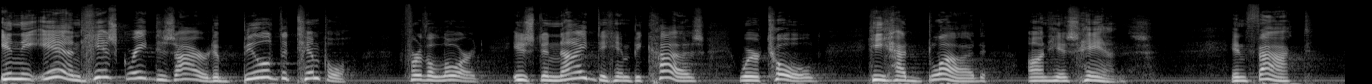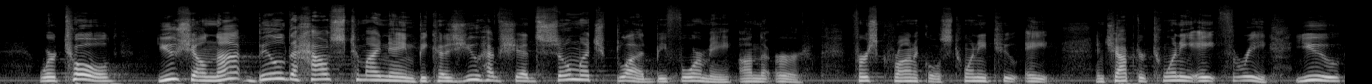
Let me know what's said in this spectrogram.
in the end, his great desire to build the temple for the Lord is denied to him because we're told he had blood on his hands. In fact, we're told, You shall not build a house to my name because you have shed so much blood before me on the earth. 1 Chronicles 22 8 and chapter 28 3 you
